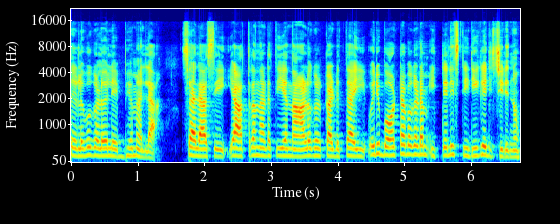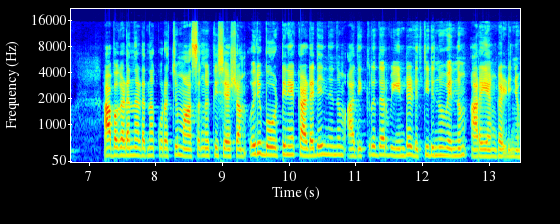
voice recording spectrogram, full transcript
തെളിവുകളോ ലഭ്യമല്ല. സലാസി യാത്ര നടത്തിയ നാളുകൾക്കടുത്തായി ഒരു ബോട്ട് അപകടം ഇറ്റലി സ്ഥിരീകരിച്ചിരുന്നു. അപകടം നടന്ന കുറച്ചു മാസങ്ങൾക്ക് ശേഷം ഒരു ബോട്ടിനെ കടലിൽ നിന്നും അധികൃതർ വീണ്ടെടുത്തിരുന്നുവെന്നും അറിയാൻ കഴിഞ്ഞു.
